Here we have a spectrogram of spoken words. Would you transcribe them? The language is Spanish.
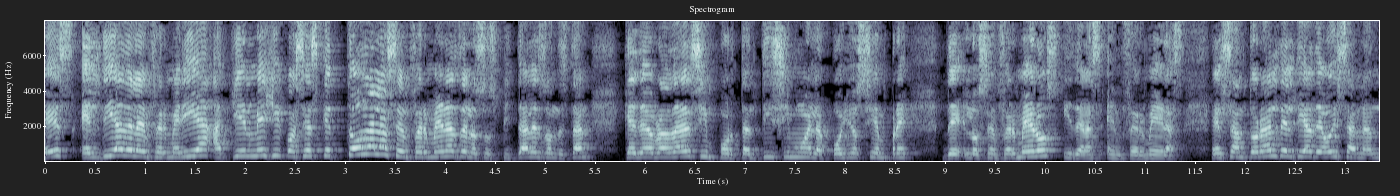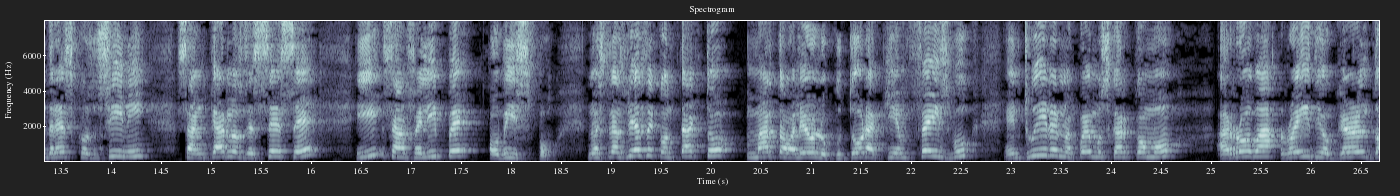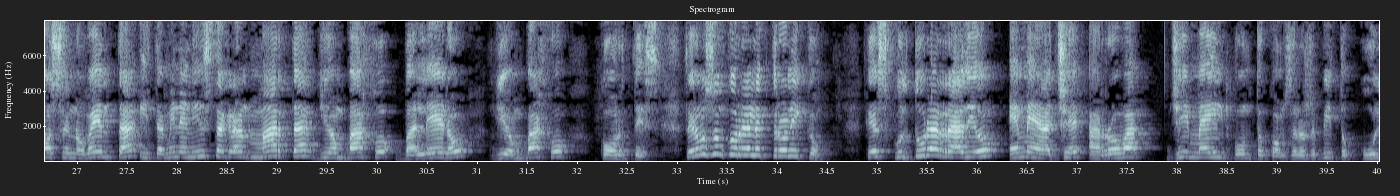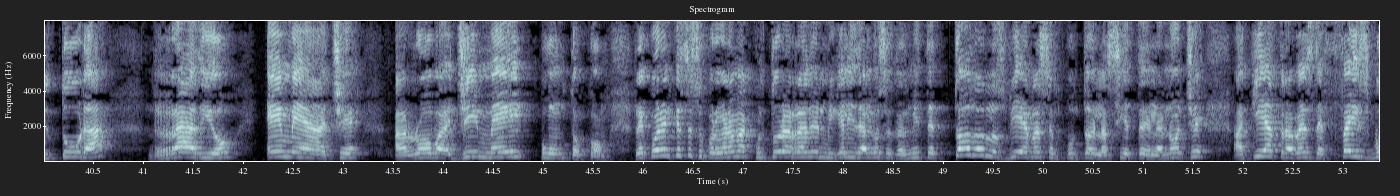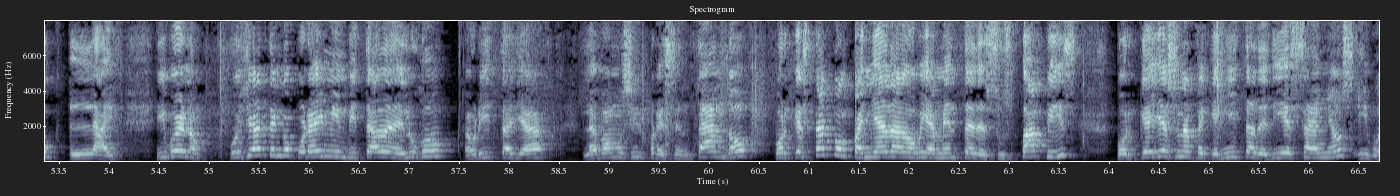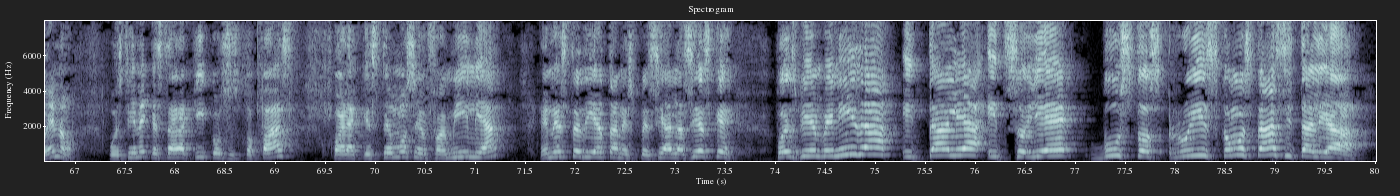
es el Día de la Enfermería aquí en México, así es que todas las enfermeras de los hospitales donde están, que de verdad es importantísimo el apoyo siempre de los enfermeros y de las enfermeras. El santoral del día de hoy, San Andrés Concini, San Carlos de Cese y San Felipe Obispo. Nuestras vías de contacto, Marta Valero Locutor aquí en Facebook, en Twitter me pueden buscar como arroba Radio Girl 1290 y también en Instagram Marta-Valero-Cortes. Tenemos un correo electrónico que es cultura radio mh arroba gmail.com. Se los repito, cultura radio mh arroba gmail.com. Recuerden que este es su programa Cultura Radio en Miguel Hidalgo. Se transmite todos los viernes en punto de las 7 de la noche, aquí a través de Facebook Live. Y bueno, pues ya tengo por ahí mi invitada de lujo. Ahorita ya la vamos a ir presentando, porque está acompañada obviamente de sus papis, porque ella es una pequeñita de 10 años y bueno, pues tiene que estar aquí con sus papás para que estemos en familia en este día tan especial. Así es que, pues bienvenida Italia Itzoye Bustos Ruiz. ¿Cómo estás, Italia?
